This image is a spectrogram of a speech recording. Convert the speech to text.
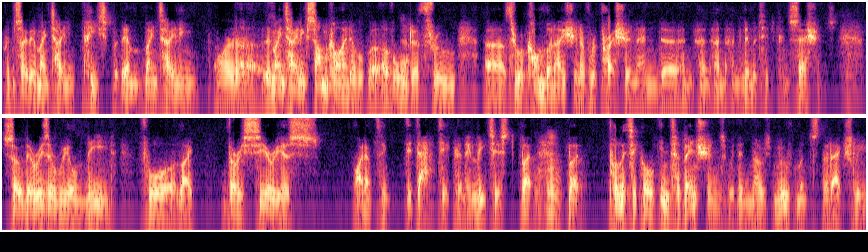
Wouldn't say they're maintaining peace, but they're maintaining order. Uh, they're maintaining some kind of, of order through uh, through a combination of repression and, uh, and, and, and limited concessions. So there is a real need for like very serious. I don't think didactic and elitist, but mm-hmm. but political interventions within those movements that actually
